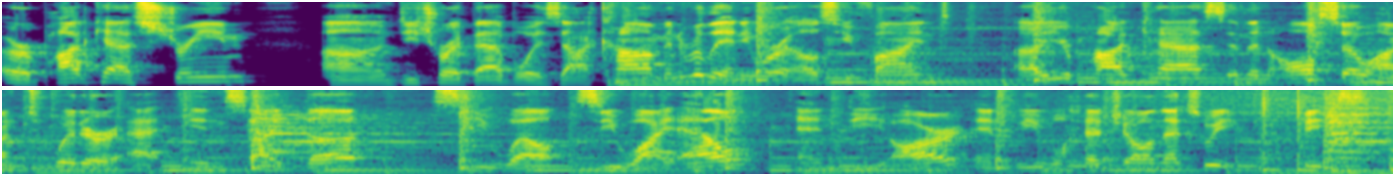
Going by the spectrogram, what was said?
or podcast stream, uh, DetroitBadBoys.com, and really anywhere else you find uh, your podcast. And then also on Twitter at Inside the C-Y-L-N-D-R. And we will catch you all next week. Peace.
